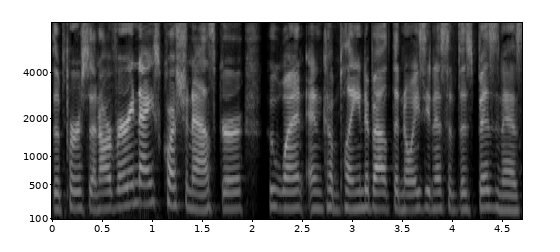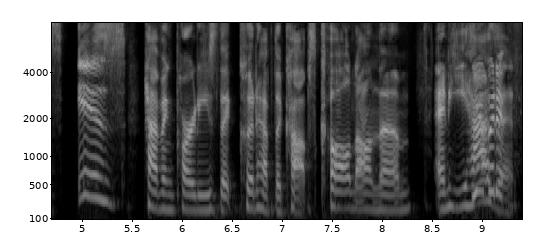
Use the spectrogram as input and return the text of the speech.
the person our very nice question asker who went and complained about the noisiness of this business is having parties that could have the cops called on them and he Yeah, but hasn't it-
